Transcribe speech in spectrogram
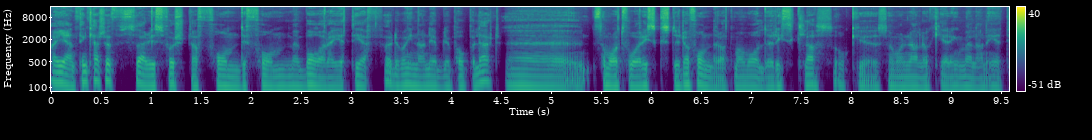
Egentligen kanske Sveriges första fond i fond med bara ETFer. Det var innan det blev populärt. Eh, som var två riskstyrda fonder, att man valde riskklass och eh, sen var det en allokering mellan ET,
